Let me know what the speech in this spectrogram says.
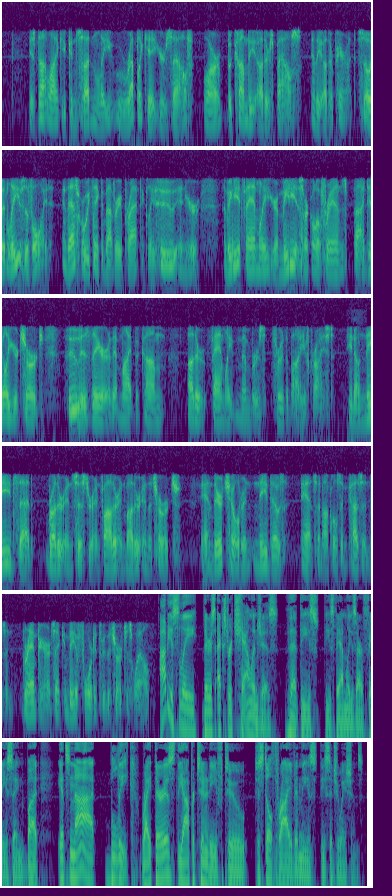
it's not like you can suddenly replicate yourself or become the other spouse and the other parent. So it leaves a void. And that's where we think about very practically who in your immediate family, your immediate circle of friends, ideally your church, who is there that might become other family members through the body of Christ. You know, needs that brother and sister and father and mother in the church. And their children need those aunts and uncles and cousins and grandparents that can be afforded through the church as well. Obviously, there's extra challenges that these these families are facing, but it's not bleak, right? There is the opportunity to to still thrive in these these situations.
